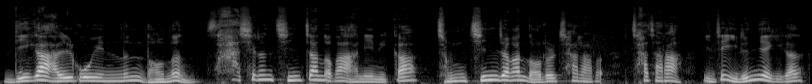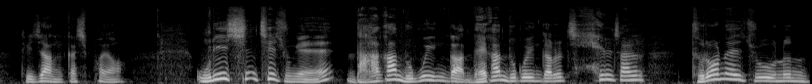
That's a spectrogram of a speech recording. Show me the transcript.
네가 알고 있는 너는 사실은 진짜 너가 아니니까 전 진정한 너를 찾아라, 찾아라. 이제 이런 얘기가 되지 않을까 싶어요. 우리 신체 중에 나가 누구인가, 내가 누구인가를 제일 잘 드러내주는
